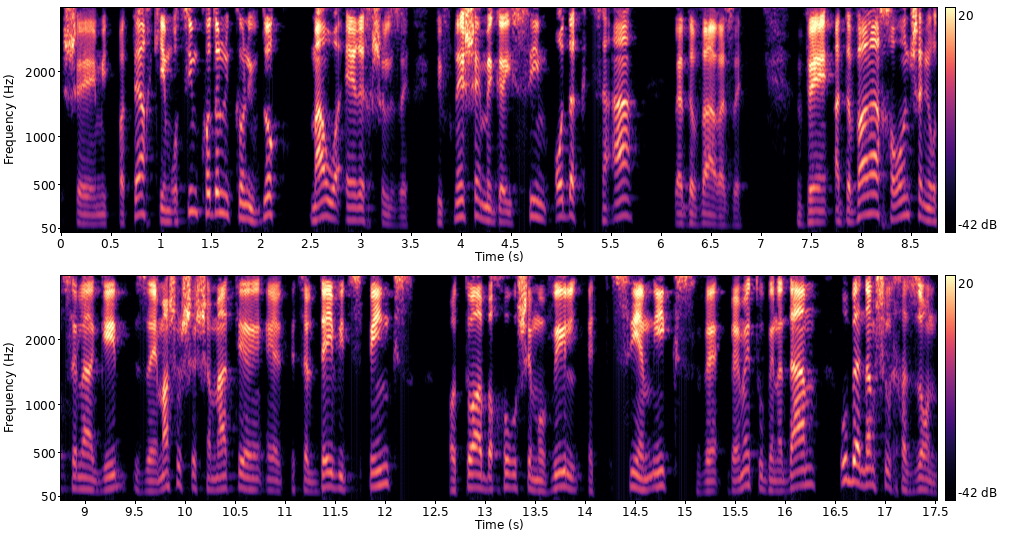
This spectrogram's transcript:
שמתפתח, כי הם רוצים קודם כל לבדוק מהו הערך של זה, לפני שהם מגייסים עוד הקצאה לדבר הזה. והדבר האחרון שאני רוצה להגיד זה משהו ששמעתי אצל דיוויד ספינקס, אותו הבחור שמוביל את CMX ובאמת הוא בן אדם, הוא בן אדם של חזון,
